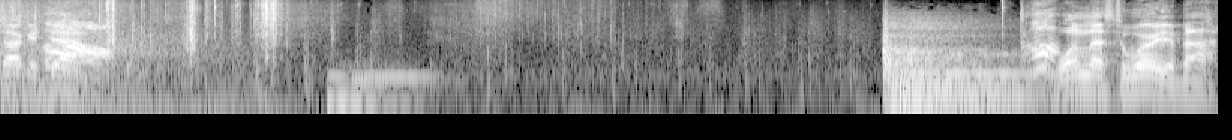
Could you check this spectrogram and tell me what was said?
Target down. One less to worry about.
